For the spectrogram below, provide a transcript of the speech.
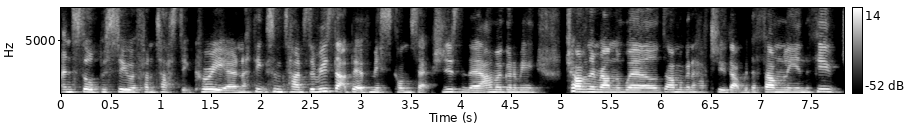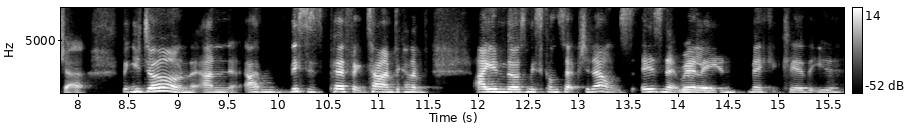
and still pursue a fantastic career. And I think sometimes there is that bit of misconception, isn't there? Am I going to be traveling around the world? Am I going to have to do that with the family in the future? But you don't. And um, this is perfect time to kind of iron those misconceptions out, isn't it? Really, and make it clear that you.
